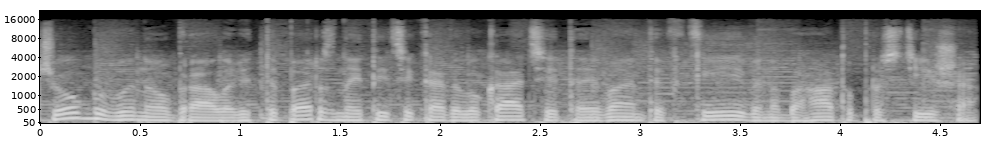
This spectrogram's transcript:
Що би ви не обрали, відтепер знайти цікаві локації та івенти в Києві набагато простіше.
